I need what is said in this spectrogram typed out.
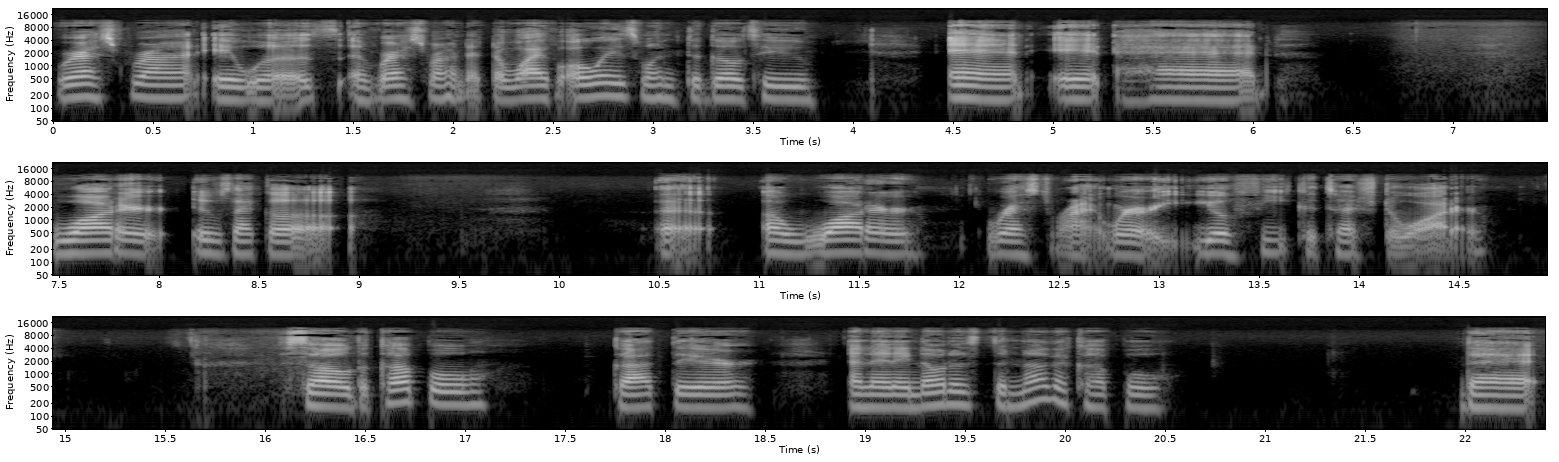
restaurant. It was a restaurant that the wife always wanted to go to, and it had water. It was like a a, a water restaurant where your feet could touch the water. So the couple got there and then they noticed another couple that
